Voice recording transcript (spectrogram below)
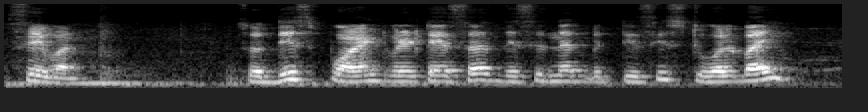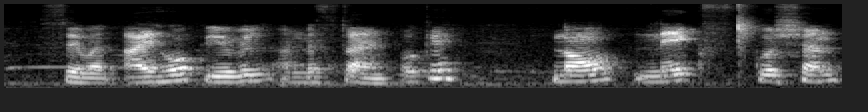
7 so this point will tell us this is not this is 12 by 7 i hope you will understand. Okay? Now next question.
